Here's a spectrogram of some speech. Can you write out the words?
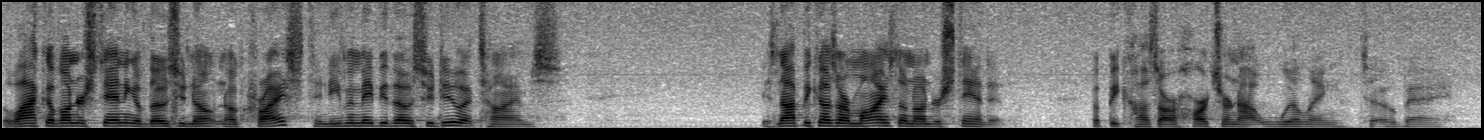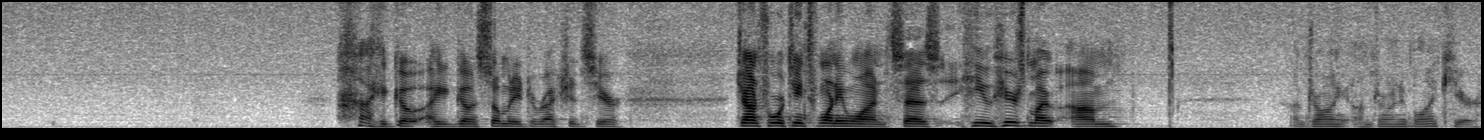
The lack of understanding of those who don't know Christ, and even maybe those who do at times, is not because our minds don't understand it, but because our hearts are not willing to obey. I could go, I could go in so many directions here. John 14, 21 says, he, here's my, um, I'm drawing, I'm drawing a blank here.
